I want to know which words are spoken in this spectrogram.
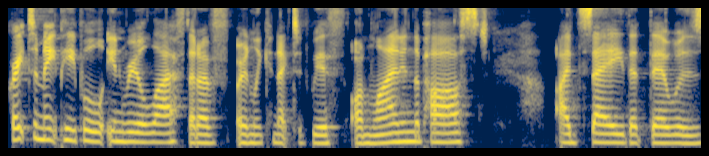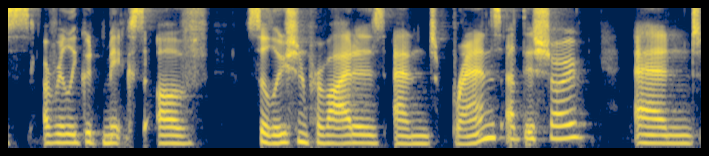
Great to meet people in real life that I've only connected with online in the past. I'd say that there was a really good mix of solution providers and brands at this show. And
